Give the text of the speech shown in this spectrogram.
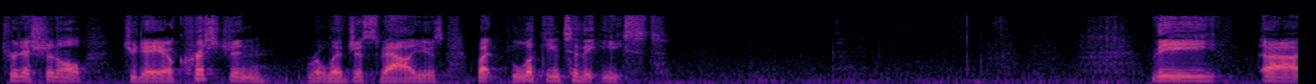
traditional Judeo Christian religious values, but looking to the East. The uh,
